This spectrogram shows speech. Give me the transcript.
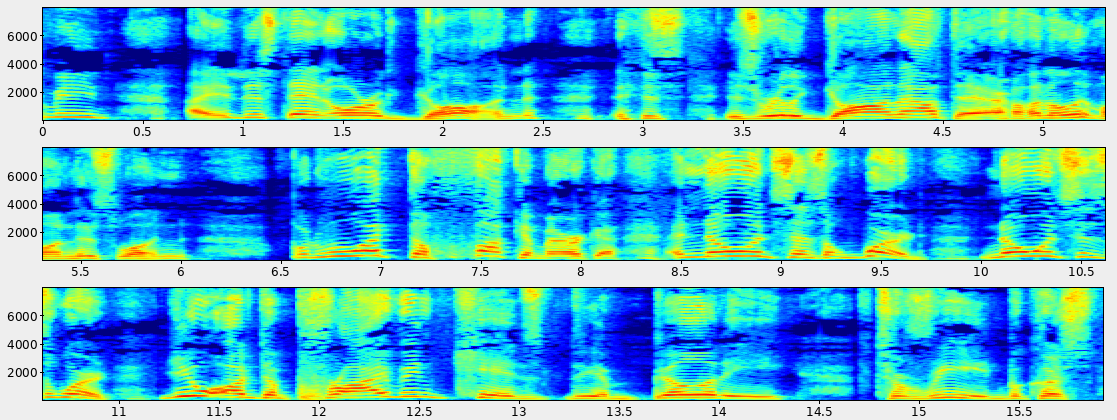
mean, I understand Oregon is is really gone out there on a limb on this one. But what the fuck, America? And no one says a word. No one says a word. You are depriving kids the ability to read because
